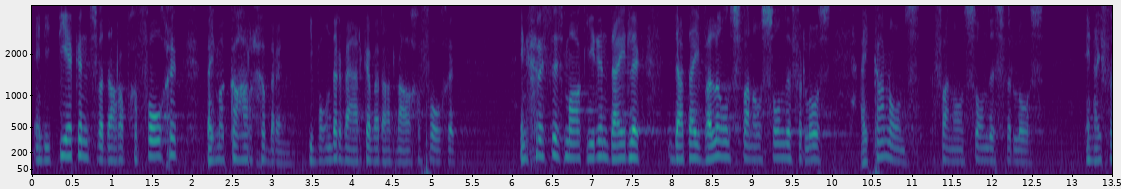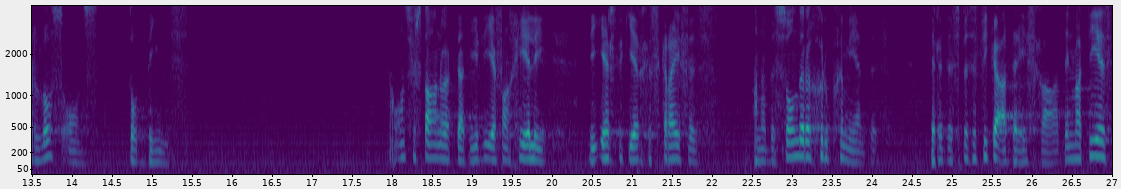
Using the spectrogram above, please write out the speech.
en die tekens wat daarop gevolg het bymekaar gebring, die wonderwerke wat daarna gevolg het. En Christus maak hierin duidelik dat hy wil ons van ons sonde verlos. Hy kan ons van ons sondes verlos en hy verlos ons tot diens. Nou ons verstaan ook dat hierdie evangelie die eerste keer geskryf is aan 'n besondere groep gemeentes. Dit het 'n spesifieke adres gehad en Matteus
